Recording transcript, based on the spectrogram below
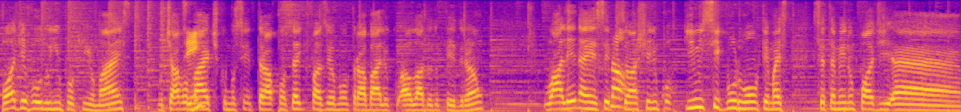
pode evoluir um pouquinho mais. O Thiago Marte, como central, consegue fazer um bom trabalho ao lado do Pedrão. O Ale na recepção, Não. achei ele um pouquinho inseguro ontem, mas você também não pode é,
